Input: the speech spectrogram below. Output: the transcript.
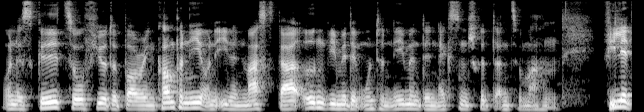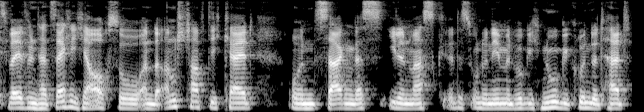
und es gilt so für The Boring Company und Elon Musk da irgendwie mit dem Unternehmen den nächsten Schritt anzumachen. Viele zweifeln tatsächlich ja auch so an der Ernsthaftigkeit und sagen, dass Elon Musk das Unternehmen wirklich nur gegründet hat,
